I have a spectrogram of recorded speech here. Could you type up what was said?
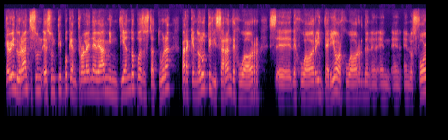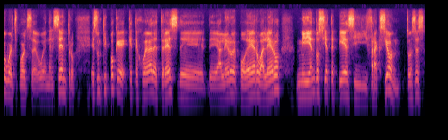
Kevin Durant es un, es un tipo que entró a la NBA mintiendo por su estatura para que no lo utilizaran de jugador, eh, de jugador interior, jugador en, en, en, los forward sports eh, o en el centro. Es un tipo que, que te juega de tres, de, de alero de poder o alero, midiendo siete pies y fracción. Entonces,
